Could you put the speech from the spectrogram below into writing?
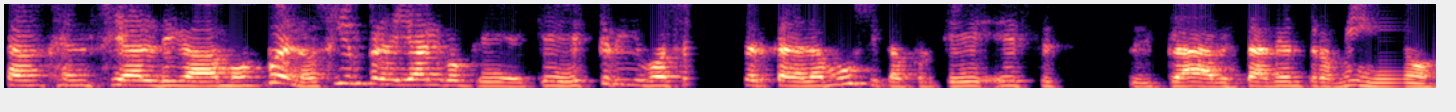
tangencial, digamos. Bueno, siempre hay algo que, que escribo acerca de la música, porque ese es, claro, está dentro mío.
